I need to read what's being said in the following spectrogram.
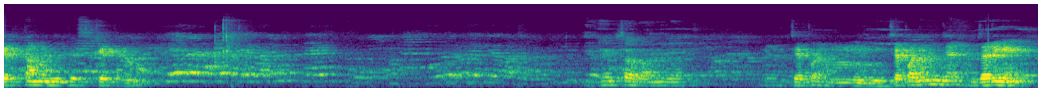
చెప్తామని చెప్పేసి చెప్పినాము. చెప్పడం జ- జరిగింది.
